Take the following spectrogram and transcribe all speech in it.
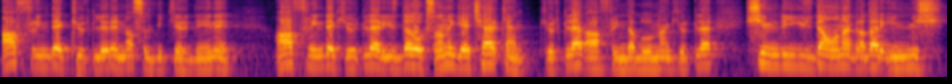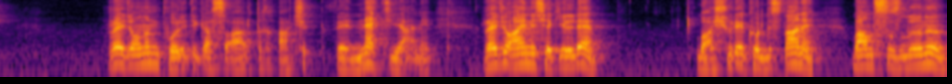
Afrin'de Kürtleri nasıl bitirdiğini, Afrin'de Kürtler %90'ı geçerken Kürtler Afrin'de bulunan Kürtler şimdi %10'a kadar inmiş. Reco'nun politikası artık açık ve net yani. Reco aynı şekilde Başure Kürdistan'ı bağımsızlığını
